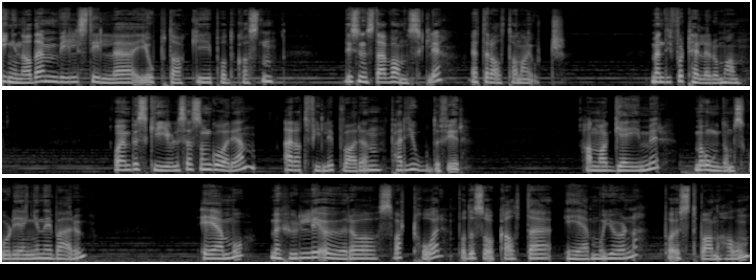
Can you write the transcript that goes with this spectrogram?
Ingen av dem vil stille i opptak i podkasten. De syns det er vanskelig etter alt han har gjort. Men de forteller om han. Og en beskrivelse som går igjen, er at Philip var en periodefyr. Han var gamer med ungdomsskolegjengen i Bærum. Emo med hull i øret og svart hår på det såkalte emo-hjørnet på Østbanehallen.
